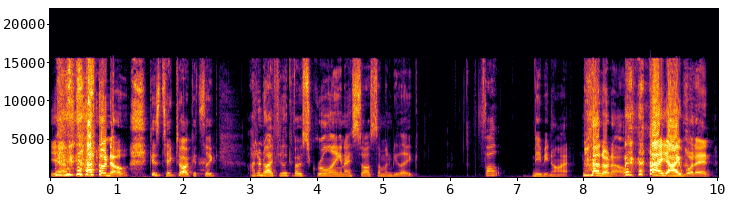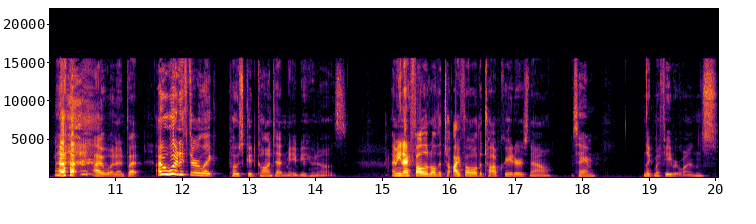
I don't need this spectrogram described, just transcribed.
yeah. i don't know because tiktok it's like i don't know i feel like if i was scrolling and i saw someone be like follow maybe not i don't know I, I wouldn't. I wouldn't, but I would if they're like post good content. Maybe who knows? I mean, I followed all the to- I follow all the top creators now, Same. like my favorite ones.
